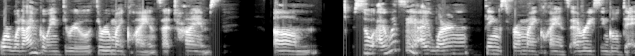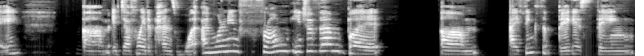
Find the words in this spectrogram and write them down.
or what I'm going through through my clients at times. Um, so I would say I learn things from my clients every single day. Um, it definitely depends what I'm learning from each of them, but um, I think the biggest thing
